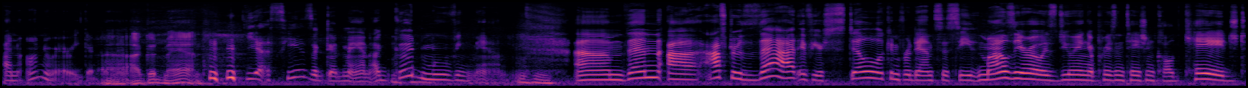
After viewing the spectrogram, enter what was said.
an honorary Good Woman. Uh, a good man. yes, he is a good man, a good moving man. Um, then uh, after that, if you're still looking for dance to see, Mile Zero is doing a presentation called Caged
